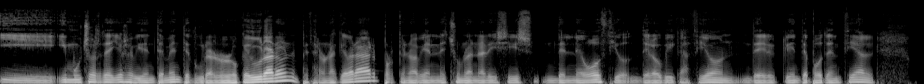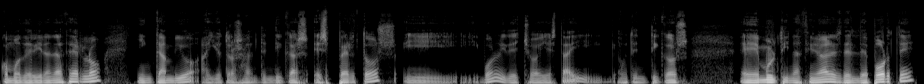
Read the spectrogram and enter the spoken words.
y, muchos de ellos, evidentemente, duraron lo que duraron, empezaron a quebrar porque no habían hecho un análisis del negocio, de la ubicación del cliente potencial como debieran de hacerlo. Y en cambio, hay otros auténticos expertos y, bueno, y de hecho ahí está, hay auténticos eh, multinacionales del deporte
